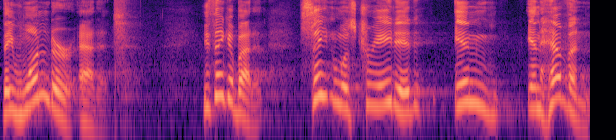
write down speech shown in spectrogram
They wonder at it. You think about it. Satan was created in, in heaven.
